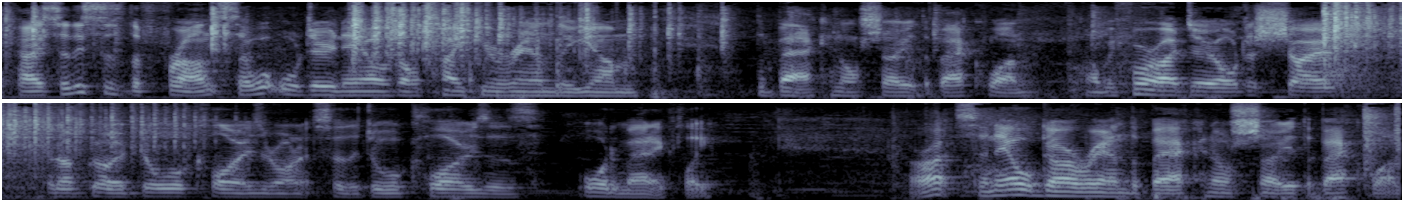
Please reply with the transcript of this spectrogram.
Okay, so this is the front. So what we'll do now is I'll take you around the um the back and I'll show you the back one. Now before I do, I'll just show you that I've got a door closer on it, so the door closes automatically. All right, so now we'll go around the back and I'll show you the back one.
